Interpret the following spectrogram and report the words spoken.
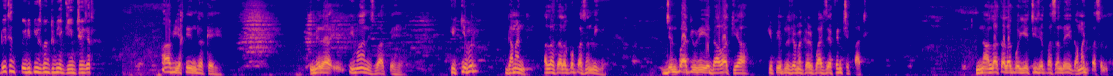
do you think PDP is going to be a game changer? आप यकीन रखें, मेरा ईमान इस बात पे है कि किब्र गमंड अल्लाह ताला को पसंद नहीं है। जिन पार्टियों ने ये दावा किया कि पीपल्स डेमोक्रेटिक पार्टी से फ्रेंडशिप पार्टी ना अल्लाह ताला को ये चीज़ें पसंद है, ये घमंड पसंद है।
